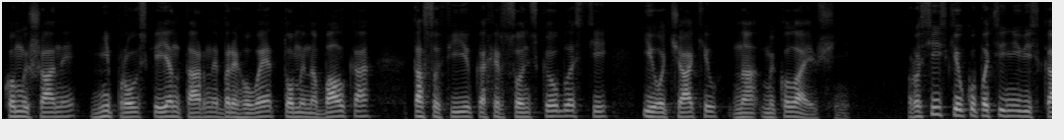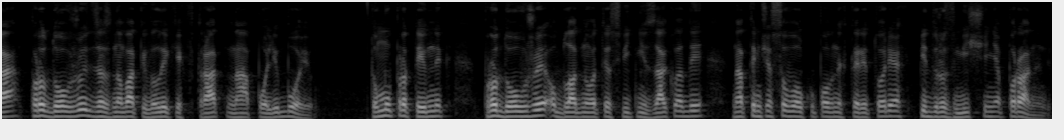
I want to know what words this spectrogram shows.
Комишани, Дніпровське, Янтарне, Берегове, Томина Балка та Софіївка Херсонської області і Очаків на Миколаївщині. Російські окупаційні війська продовжують зазнавати великих втрат на полі бою. Тому противник продовжує обладнувати освітні заклади на тимчасово окупованих територіях під розміщення поранених.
